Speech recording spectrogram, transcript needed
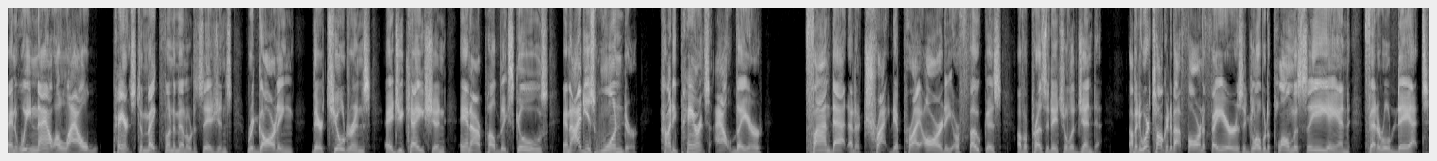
and we now allow parents to make fundamental decisions regarding their children's education in our public schools. And I just wonder how many parents out there find that an attractive priority or focus of a presidential agenda. I mean, we're talking about foreign affairs and global diplomacy and federal debt.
